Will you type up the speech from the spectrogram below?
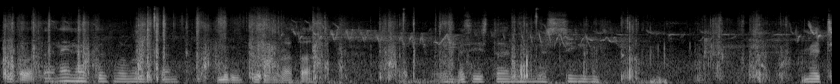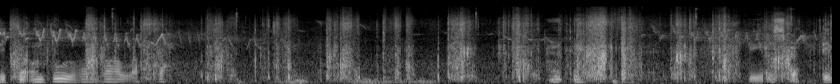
Katsotaan, ei näyttää tuolla mitään murupurrata. Me siis täällä mennä sinne. Metsikkö on tulvan vallassa. Pirskatti.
